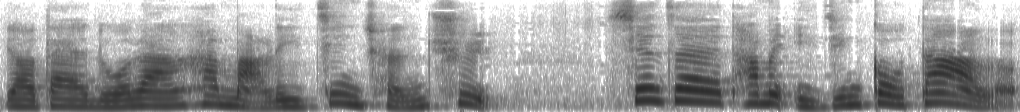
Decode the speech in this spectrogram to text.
要带罗兰和玛丽进城去。现在他们已经够大了，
